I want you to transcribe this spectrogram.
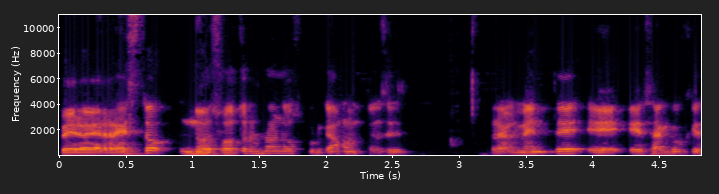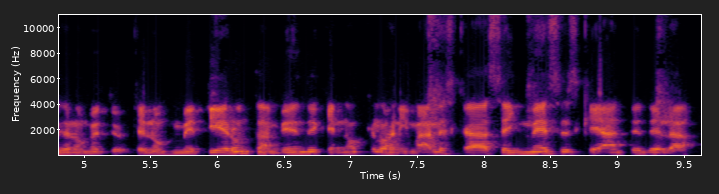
pero de resto, nosotros no nos purgamos, entonces realmente eh, es algo que se nos metió, que nos metieron también de que no, que los animales cada seis meses, que antes de la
